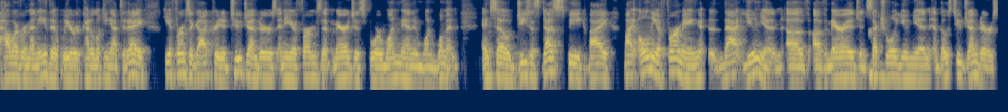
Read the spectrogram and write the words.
however many that we are kind of looking at today. He affirms that God created two genders, and he affirms that marriage is for one man and one woman. And so Jesus does speak by by only affirming that union of of marriage and sexual union and those two genders.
